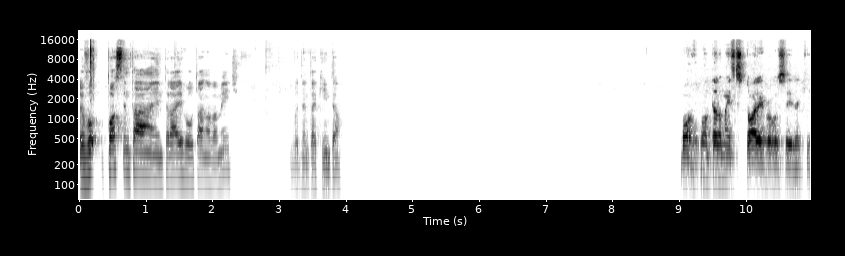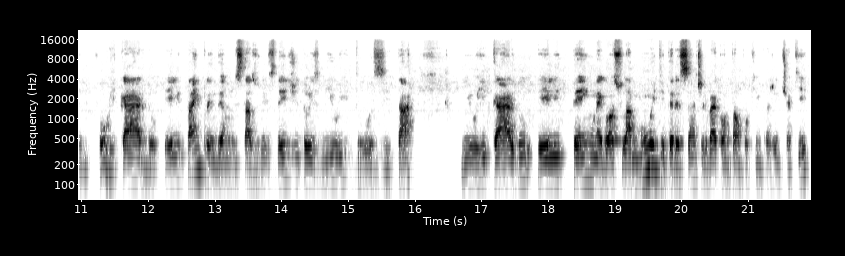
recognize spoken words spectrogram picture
Eu vou, posso tentar entrar e voltar novamente? Vou tentar aqui então. Bom, vou contando uma história para vocês aqui. O Ricardo, ele está empreendendo nos Estados Unidos desde 2012, tá? E o Ricardo, ele tem um negócio lá muito interessante, ele vai contar um pouquinho para a gente aqui,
